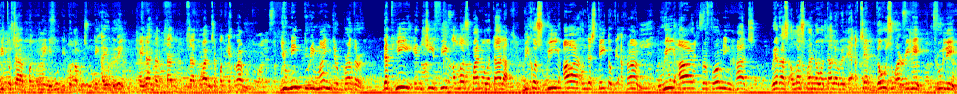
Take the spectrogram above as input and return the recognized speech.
Dito sa pagkulini mo, dito ka magsulti, ayaw diri. Kaya na sa kuan, sa pag-ihram. You need to remind your brother that he and she fear Allah subhanahu wa ta'ala because we are on the state of ihram. We are performing Hajj. Whereas Allah subhanahu wa ta'ala will accept those who are really, truly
